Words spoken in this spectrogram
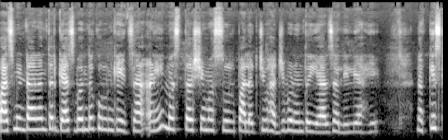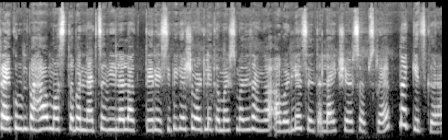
पाच मिनटानंतर गॅस बंद करून घ्यायचा आणि मस्त अशी मसूर पालकची भाजी बनवून तयार झालेली आहे. नक्कीच ट्राय करून पहा. मस्त भन्नाट चवीला लागते. रेसिपी कशी वाटली? कमेंट्समध्ये सांगा. आवडली असेल तर लाईक शेअर सबस्क्राईब नक्कीच करा.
